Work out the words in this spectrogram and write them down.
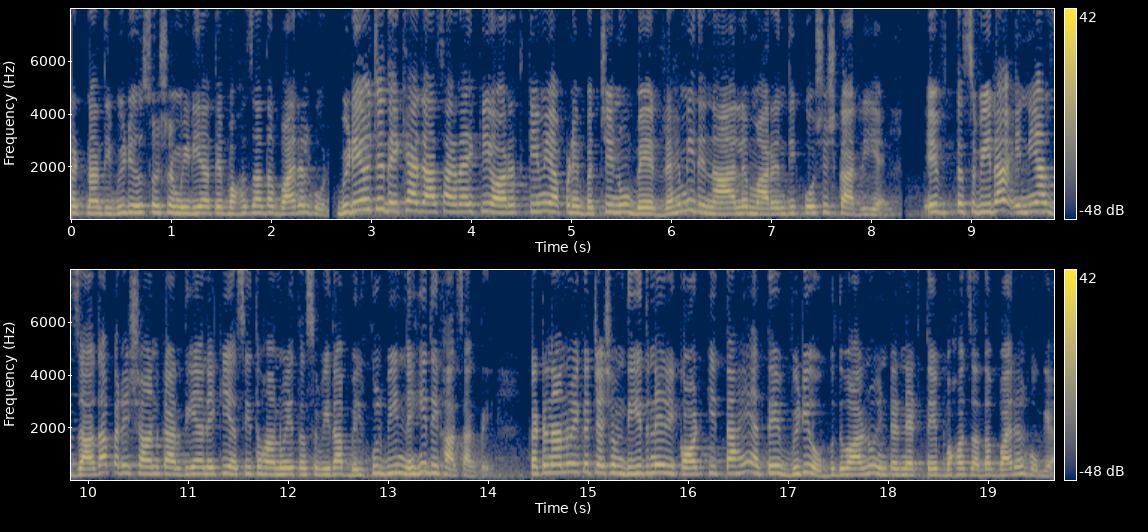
ਘਟਨਾ ਦੀ ਵੀਡੀਓ ਸੋਸ਼ਲ ਮੀਡੀਆ ਤੇ ਬਹੁਤ ਜ਼ਿਆਦਾ ਵਾਇਰਲ ਹੋ ਰਹੀ ਵੀਡੀਓ 'ਚ ਦੇਖਿਆ ਜਾ ਸਕਦਾ ਹੈ ਕਿ ਔਰਤ ਕਿਵੇਂ ਆਪਣੇ ਬੱਚੇ ਨੂੰ ਬੇਰਹਿਮੀ ਦੇ ਨਾਲ ਮਾਰਨ ਦੀ ਕੋਸ਼ਿਸ਼ ਕਰ ਰਹੀ ਹੈ। ਇਹ ਤਸਵੀਰਾਂ ਇੰਨੀਆਂ ਜ਼ਿਆਦਾ ਪਰੇਸ਼ਾਨ ਕਰਦੀਆਂ ਨੇ ਕਿ ਅਸੀਂ ਤੁਹਾਨੂੰ ਇਹ ਤਸਵੀਰਾਂ ਬਿਲਕੁਲ ਵੀ ਨਹੀਂ ਦਿਖਾ ਸਕਦੇ। ਘਟਨਾ ਨੂੰ ਇੱਕ ਚਸ਼ਮਦੀਦ ਨੇ ਰਿਕਾਰਡ ਕੀਤਾ ਹੈ ਅਤੇ ਵੀਡੀਓ ਬੁੱਧਵਾਰ ਨੂੰ ਇੰਟਰਨੈਟ ਤੇ ਬਹੁਤ ਜ਼ਿਆਦਾ ਵਾਇਰਲ ਹੋ ਗਿਆ।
